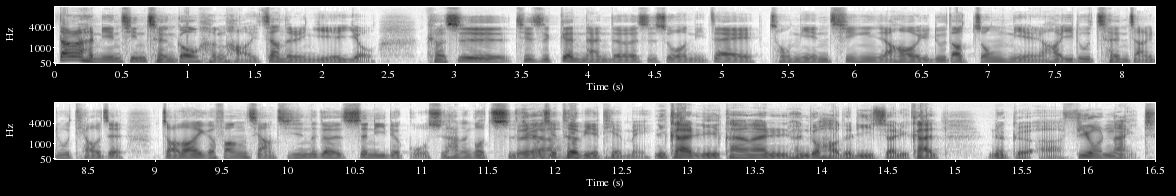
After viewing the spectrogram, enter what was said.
当然很年轻成功很好，这样的人也有。可是其实更难得的是说，你在从年轻，然后一路到中年，然后一路成长，一路调整，找到一个方向，其实那个胜利的果实它能够持久，啊而且特别甜美你看，你看看很多好的例子啊，你看那个呃，Phil Knight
